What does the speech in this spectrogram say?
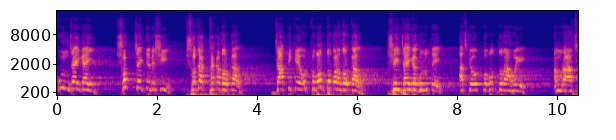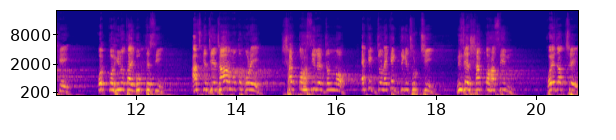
কোন জায়গায় সবচাইতে বেশি সজাগ থাকা দরকার? জাতিকে ঐক্যবদ্ধ করা দরকার। সেই জায়গাগুলোতে আজকে ঐক্যবদ্ধ না হয়ে আমরা আজকে ঐক্যহীনতায় ভুগতেছি। আজকে যে যার মতো করে স্বার্থ হাসিলের জন্য এক একজন এক এক দিকে ছুটছি। নিজের স্বার্থ হাসিল হয়ে যাচ্ছে।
